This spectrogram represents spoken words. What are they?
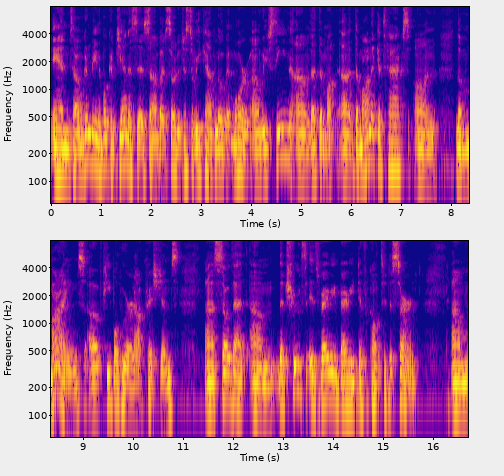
And uh, we're going to be in the book of Genesis, uh, but sort of just to recap a little bit more, uh, we've seen um, that the uh, demonic attacks on the minds of people who are not Christians uh, so that um, the truth is very, very difficult to discern. Um,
